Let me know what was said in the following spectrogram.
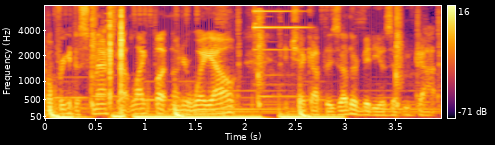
Don't forget to smash that like button on your way out and check out these other videos that we've got.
